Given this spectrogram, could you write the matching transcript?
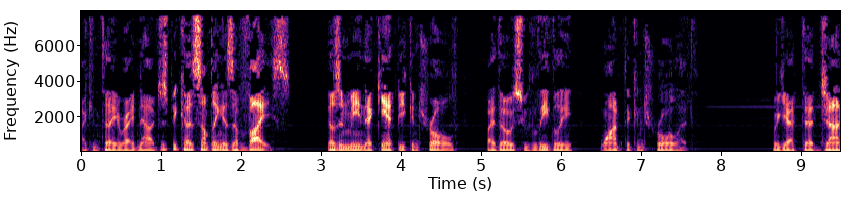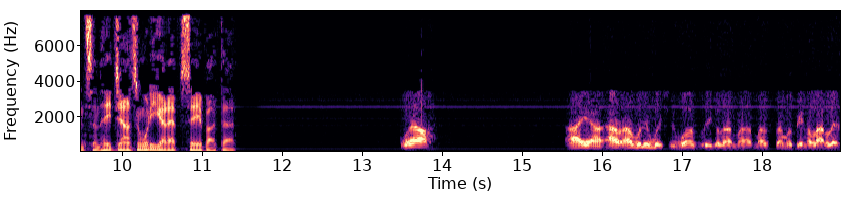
I can tell you right now, just because something is a vice doesn't mean that can't be controlled by those who legally want to control it. We got uh, Johnson. Hey, Johnson, what do you got to have to say about that? Well, I, uh, I I really wish it was legal. Uh, my my son would be in a lot less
